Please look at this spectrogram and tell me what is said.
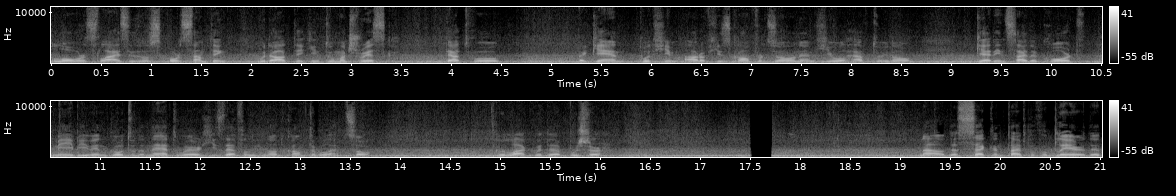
lower slices, or, or something without taking too much risk, that will again put him out of his comfort zone, and he will have to, you know, get inside the court, maybe even go to the net where he's definitely not comfortable at. So, good luck with the pusher. Now, the second type of a player that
